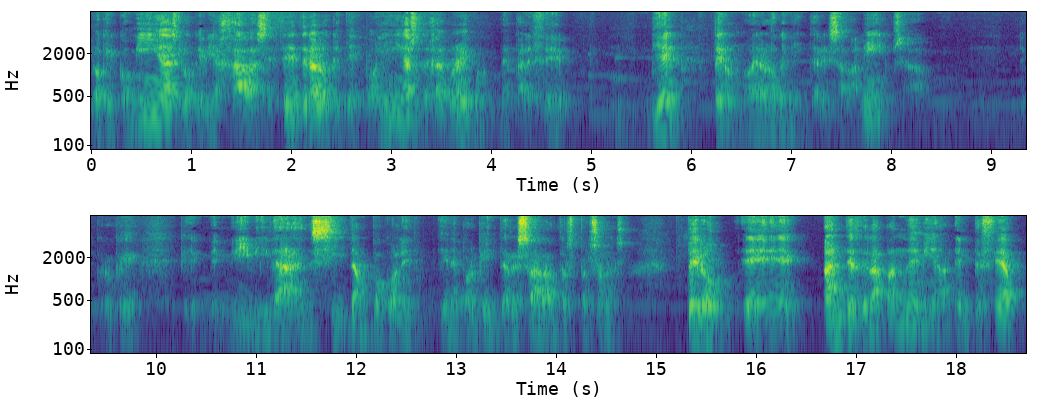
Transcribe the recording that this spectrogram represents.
lo que comías, lo que viajabas, etcétera, lo que te ponías o dejar de poner. Bueno, me parece bien, pero no era lo que me interesaba a mí. O sea, yo creo que que mi vida en sí tampoco le tiene por qué interesar a otras personas. Pero eh, antes de la pandemia empecé a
